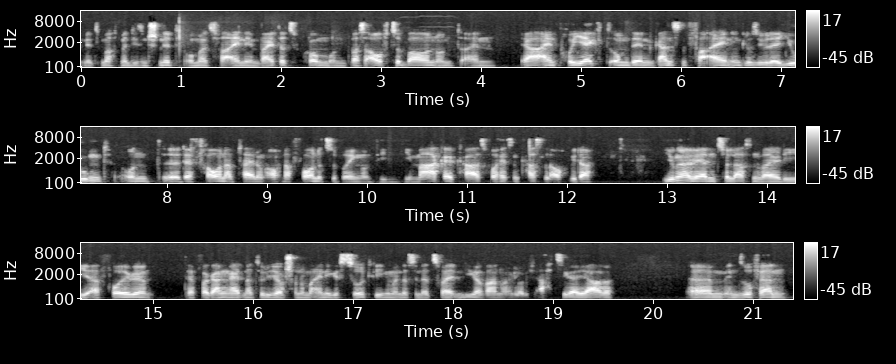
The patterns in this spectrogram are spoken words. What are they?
Und jetzt macht man diesen Schnitt, um als Verein eben weiterzukommen und was aufzubauen und ein, ja, ein Projekt, um den ganzen Verein inklusive der Jugend und äh, der Frauenabteilung auch nach vorne zu bringen und die, die Marke KSV Hessen-Kassel auch wieder jünger werden zu lassen, weil die Erfolge der Vergangenheit natürlich auch schon um einiges zurückliegen. Wenn das in der zweiten Liga waren, waren glaube ich 80er Jahre. Ähm, insofern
